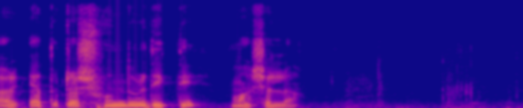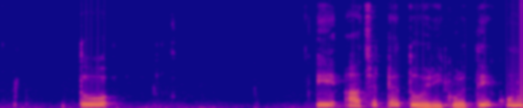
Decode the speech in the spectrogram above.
আর এতটা সুন্দর দেখতে মাসাল্লাহ তো এই আচারটা তৈরি করতে কোনো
